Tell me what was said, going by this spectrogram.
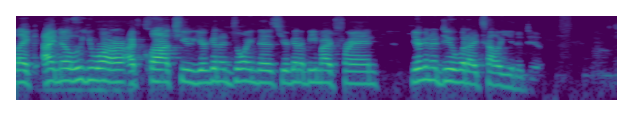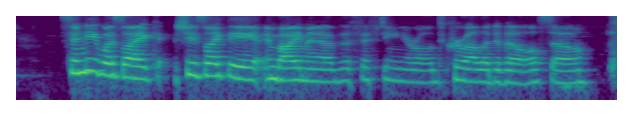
Like, I know who you are. I've clocked you. You're going to join this. You're going to be my friend. You're going to do what I tell you to do. Cindy was like, she's like the embodiment of the 15 year old Cruella de Vil. So, sure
